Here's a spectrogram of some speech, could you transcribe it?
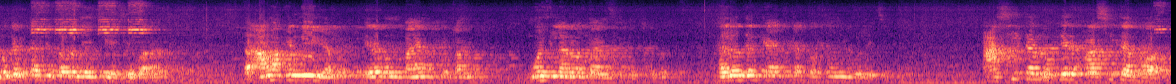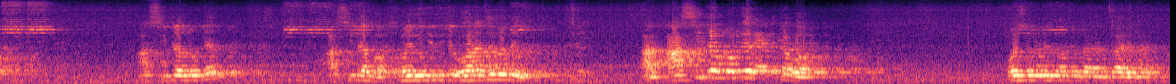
লোকের কাছে দরজে চেয়েছে তা আমাকে নিয়ে গেল। এরকম বায়ান করলাম মহিলারাও বায়ান ওদেরকে একটা কথা আমি বলেছি। আশিটা লোকের আশিটা ঘর। আশিটা লোকের আশিটা ঘর। সবাই নিজে নিজে ঘর আছে না নেই আর আশিটা লোকের একটা ঘর। বাইরে বাইরে।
